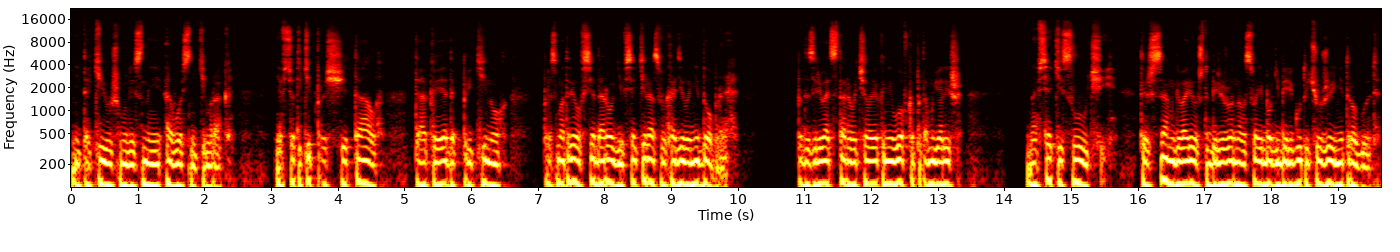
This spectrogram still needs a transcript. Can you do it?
Не такие уж мы лесные овосники мрак. Я все таки просчитал, так и эдак прикинул, просмотрел все дороги, всякий раз выходило недоброе. Подозревать старого человека неловко, потому я лишь на всякий случай. Ты же сам говорил, что береженного свои боги берегут и чужие не трогают.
